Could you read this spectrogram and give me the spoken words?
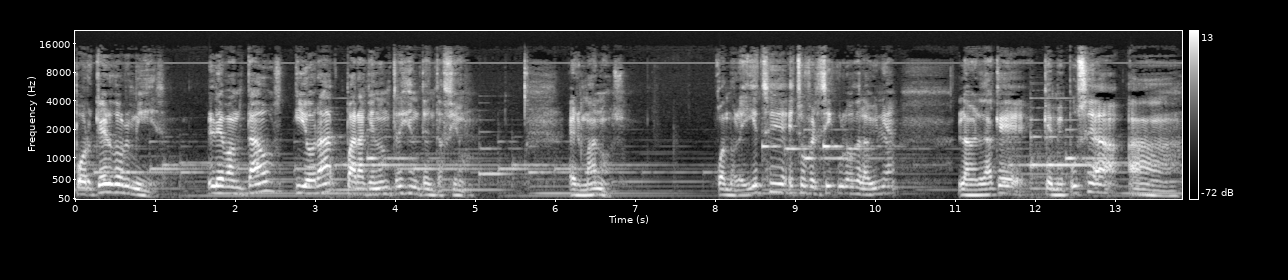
¿por qué dormís? Levantaos y orad para que no entréis en tentación. Hermanos, cuando leí este, estos versículos de la Biblia, la verdad que, me puse a,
